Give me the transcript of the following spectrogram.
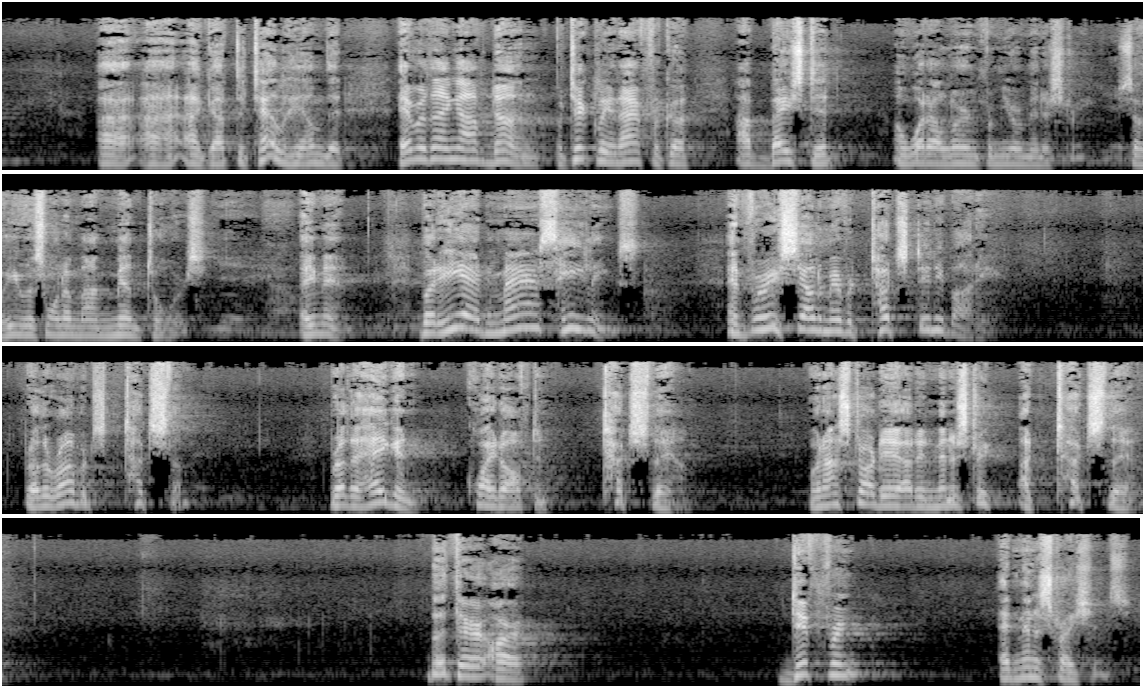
I, I, I got to tell him that Everything I've done, particularly in Africa, I based it on what I learned from your ministry. So he was one of my mentors. Amen. But he had mass healings and very seldom ever touched anybody. Brother Roberts touched them. Brother Hagin quite often touched them. When I started out in ministry, I touched them. But there are different administrations.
